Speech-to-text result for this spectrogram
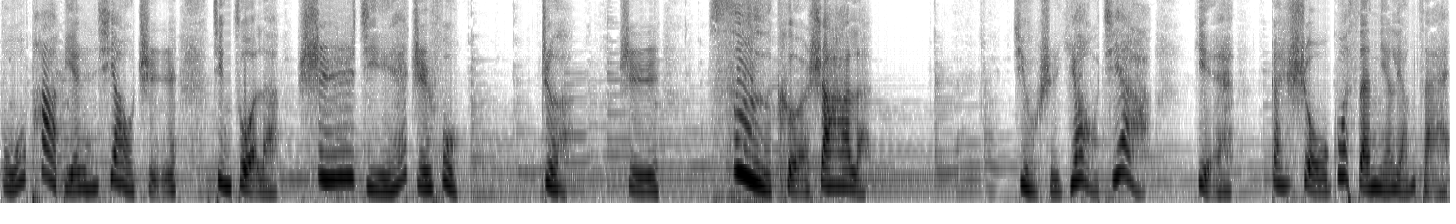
不怕别人笑耻，竟做了失节之妇。这，是四可杀了。就是要嫁，也该守过三年两载。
